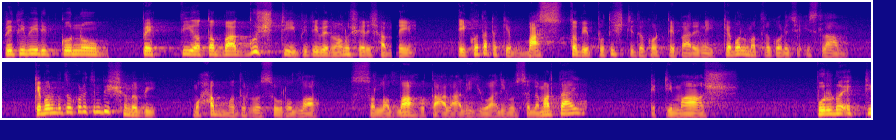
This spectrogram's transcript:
পৃথিবীর কোনো ব্যক্তি অথবা গোষ্ঠী পৃথিবীর মানুষের সামনে এই কথাটাকে বাস্তবে প্রতিষ্ঠিত করতে পারেনি, কেবলমাত্র করেছে ইসলাম। কেবলমাত্র করেছেন বিশ্বনবী মোহাম্মদুর রসুল্লাহ সাল্লাহ তাল আলী আলী ওসাল্লাম আর তাই একটি মাস, পুরনো একটি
